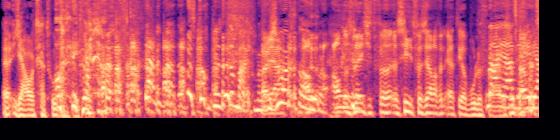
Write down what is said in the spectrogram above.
Eh, ja, het gaat goed. Ja, dat, dat is toch, daar maak ik me Nou ja, bezorgd an- over. Anders lees je het, zie je het vanzelf in RTL Boulevard. Nou ja, nee, dat ja.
